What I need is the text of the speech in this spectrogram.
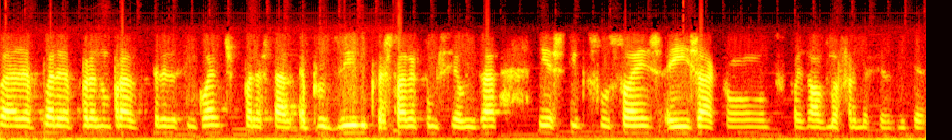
para, para, para num prazo de 3 a 5 anos, para estar a produzir e para estar a comercializar este tipo de soluções, aí já com depois alguma farmacêutica,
